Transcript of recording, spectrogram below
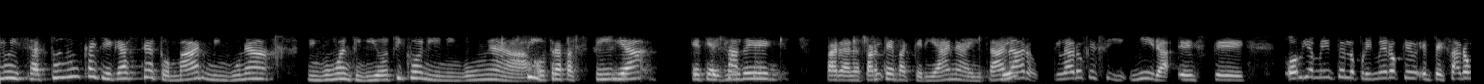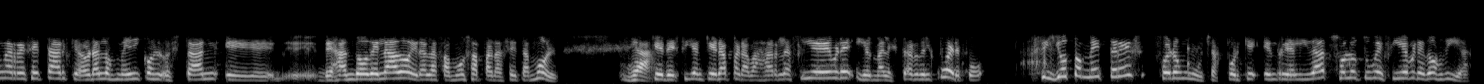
Luisa, ¿tú nunca llegaste a tomar ninguna ningún antibiótico ni ninguna otra pastilla que te ayude para la parte bacteriana y tal? Claro, claro que sí. Mira, este, obviamente lo primero que empezaron a recetar, que ahora los médicos lo están eh, dejando de lado, era la famosa paracetamol. Ya. que decían que era para bajar la fiebre y el malestar del cuerpo. Si yo tomé tres, fueron muchas, porque en realidad solo tuve fiebre dos días.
